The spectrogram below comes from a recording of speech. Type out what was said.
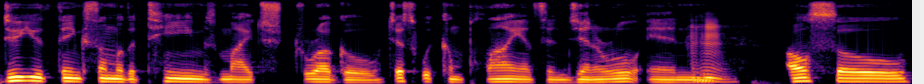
do you think some of the teams might struggle just with compliance in general? And hmm also,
